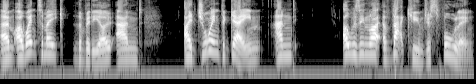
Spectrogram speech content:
Um, I went to make the video and I joined the game and I was in like a vacuum just falling,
